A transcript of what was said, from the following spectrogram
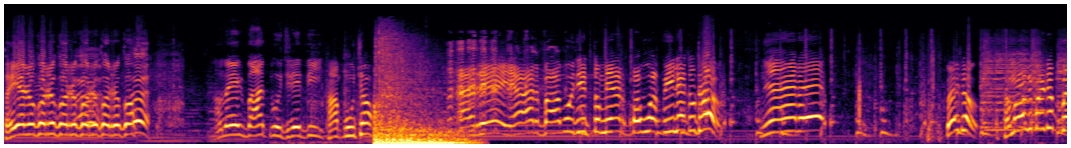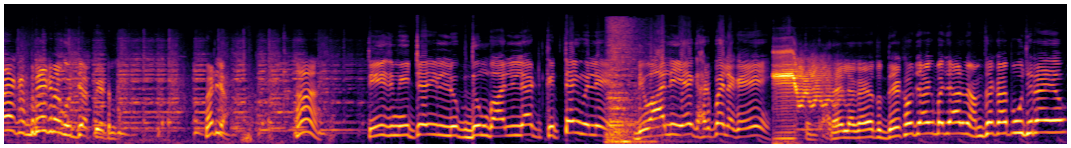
भैया रुको रुको रुको रुको रुको। हमें एक बात पूछनी थी। हाँ पूछो। अरे यार बाबूजी तुम यार पौवा पी ले तो उठाओ अरे। बैठो संभाल बैठो ब्रेक ब्रेक ना घुस जाए पेट में। बैठ जा। हाँ। तीस मीटर लुकदुम वाली लाइट कितने मिले? दिवाली है घर पे लगे। अरे लगाया तो देखो जाके बाज़ार में हमसे क्या पूछ रहे हो।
